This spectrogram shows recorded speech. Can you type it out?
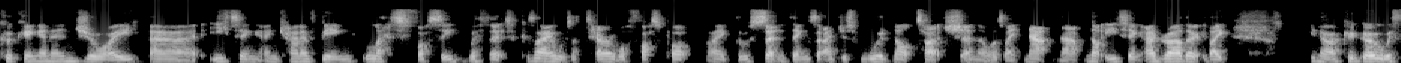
cooking and enjoy uh, eating and kind of being less fussy with it because I was a terrible fuss pot. Like there was certain things that I just would not touch, and I was like, nah, nah, not eating. I'd rather like, you know, I could go with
